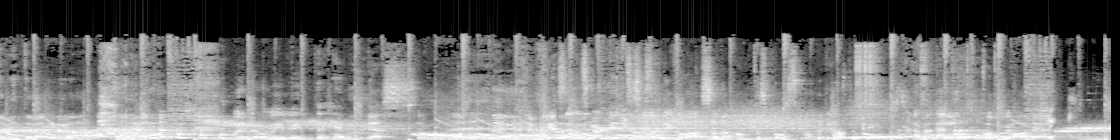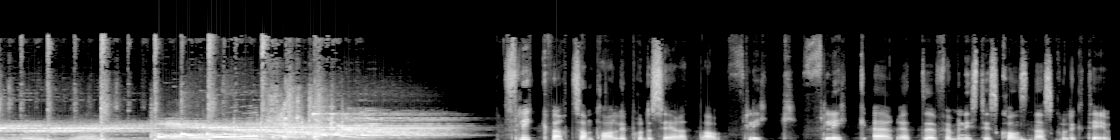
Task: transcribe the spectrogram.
vet de inte vem du var. Men de är ju inte hemliga så. Hemliga sällskap. Det är inte så att vi kommer ha sådana pappersbossar. Eller kommer vi ha det? Flickvartsamtal är producerat av Flick. Flick är ett eh, feministiskt konstnärskollektiv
